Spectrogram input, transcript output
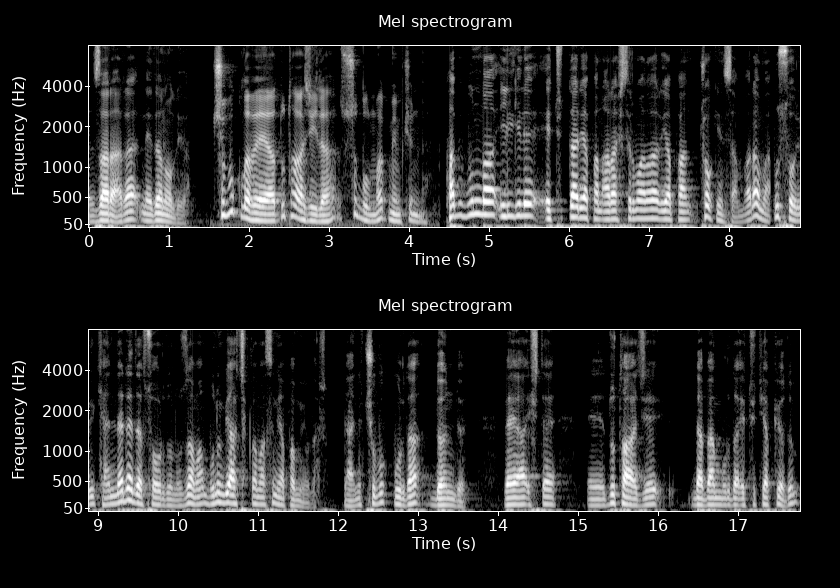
zarara neden oluyor. Çubukla veya dut ağacıyla su bulmak mümkün mü? Tabii bununla ilgili etütler yapan, araştırmalar yapan çok insan var ama bu soruyu kendilerine de sorduğunuz zaman bunun bir açıklamasını yapamıyorlar. Yani çubuk burada döndü veya işte e, dut ağacı da ben burada etüt yapıyordum.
